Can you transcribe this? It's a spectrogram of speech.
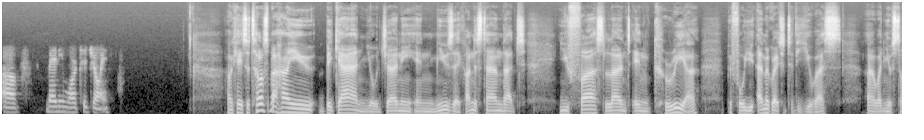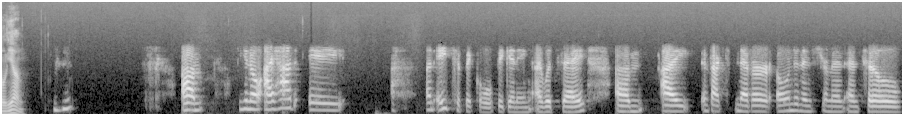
of many more to join. Okay, so tell us about how you began your journey in music. I understand that you first learned in Korea before you emigrated to the US uh, when you were still young. Mm-hmm. Um, you know, I had a an atypical beginning, I would say. Um, I, in fact, never owned an instrument until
